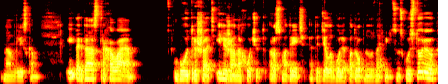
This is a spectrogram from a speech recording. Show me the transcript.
на английском – и тогда страховая будет решать, или же она хочет рассмотреть это дело более подробно узнать медицинскую историю,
